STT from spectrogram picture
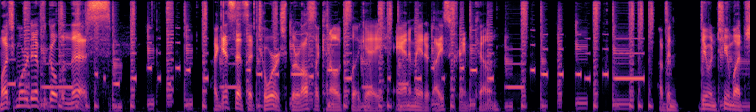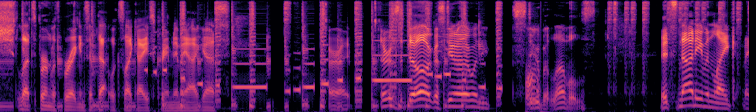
Much more difficult than this. I guess that's a torch, but it also kind of looks like a animated ice cream cone. I've been doing too much Let's Burn with Brigands if that looks like ice cream to me, I guess. There's the dog. Let's do another one of these stupid levels. It's not even like they,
